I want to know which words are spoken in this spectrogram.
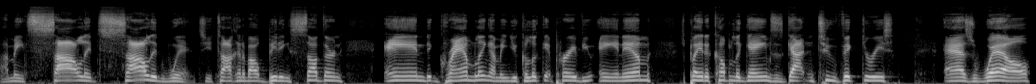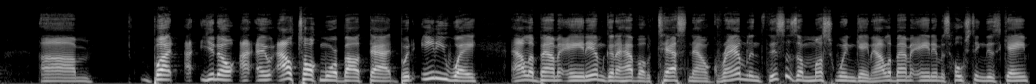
I mean, solid, solid wins. You're talking about beating Southern and Grambling. I mean, you can look at Prairie View A&M. It's played a couple of games, has gotten two victories as well. Um, but uh, you know, I, I'll talk more about that. But anyway, Alabama A&M going to have a test now. Grambling, this is a must-win game. Alabama A&M is hosting this game.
